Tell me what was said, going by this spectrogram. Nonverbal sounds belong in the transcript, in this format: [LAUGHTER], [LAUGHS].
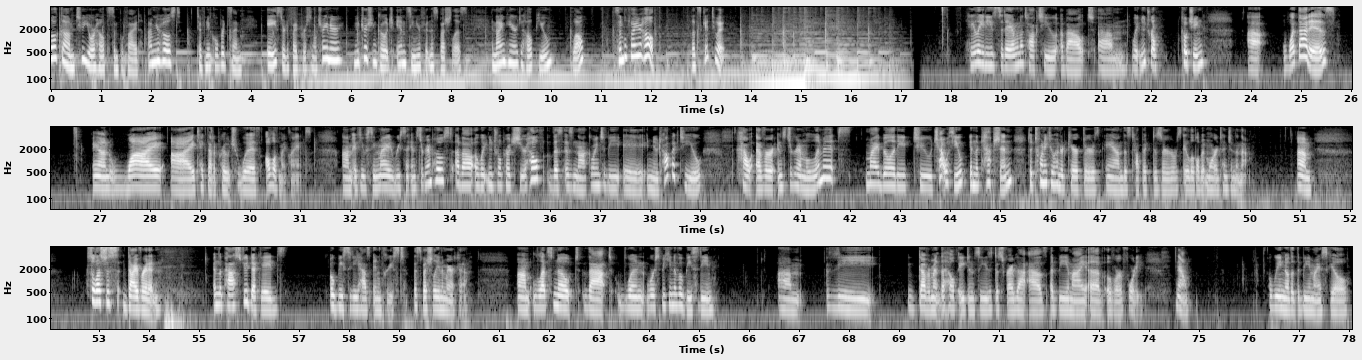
Welcome to Your Health Simplified. I'm your host, Tiffany Culbertson, a certified personal trainer, nutrition coach, and senior fitness specialist, and I'm here to help you, well, simplify your health. Let's get to it. Hey, ladies, today I want to talk to you about um, weight neutral coaching, uh, what that is and why I take that approach with all of my clients. Um, if you've seen my recent Instagram post about a weight neutral approach to your health, this is not going to be a new topic to you. However, Instagram limits my ability to chat with you in the caption to 2200 characters, and this topic deserves a little bit more attention than that. Um, so let's just dive right in. In the past few decades, obesity has increased, especially in America. Um, let's note that when we're speaking of obesity, um, the government, the health agencies describe that as a BMI of over 40. Now, we know that the BMI scale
